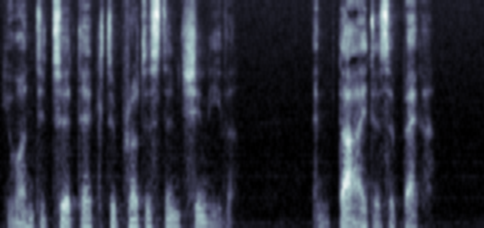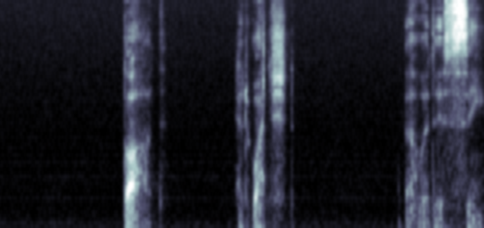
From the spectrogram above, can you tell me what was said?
He wanted to attack the Protestant Geneva and died as a beggar. God had watched over this scene.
